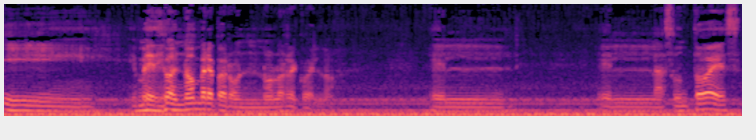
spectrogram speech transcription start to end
Y, me dio el nombre, pero no lo recuerdo. El, el asunto es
